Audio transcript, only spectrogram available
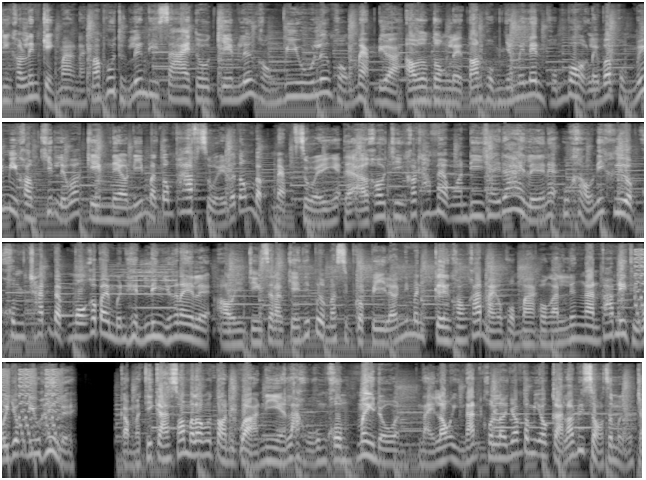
ริงๆเขาเล่นเก่งมากนะมาพูดถึงเรื่องดีไซน์ตัวเกมเรื่องของวิวเรื่องของแมปเดือเอาตรงๆเลยตอนผมยังไม่เล่นผมบอกเลยว่าผมไม่มีความคิดเลยว่าเกมแนวนี้มันต้องภาพสวยมันต้องแบบแมปสวยอย่างเงี้ยแต่เอาเข้าจริงเขาทำแมปวันดีใช้ได้เลยเนี่ยภูเขานี่คือแบบคมชัดแบบมองเข้าไปเหมือนเห็นลิงอยู่ข้างในเลยเอาจริงๆสำหรับเกมที่เปิดมา 10 กว่าปีแล้วนี่มันเกินความคาดหมายของผมมากเพราะงั้นเรื่องงานภาพนี่ถือว่ายกนิ้วให้เลยกลับมาที่การซ้อมมาเล่ากันต่อดีกว่าเนี่ยลากหัวคมๆไม่โดนไหนลองอีกนัดคนเราย่อมต้องมีโอกาสรอบที่2เสมอจ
